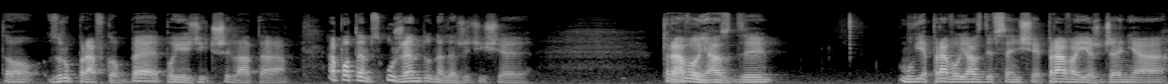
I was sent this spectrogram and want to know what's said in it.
to zrób prawko B, pojeździ 3 lata, a potem z urzędu należy Ci się prawo jazdy mówię prawo jazdy w sensie prawa jeżdżenia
